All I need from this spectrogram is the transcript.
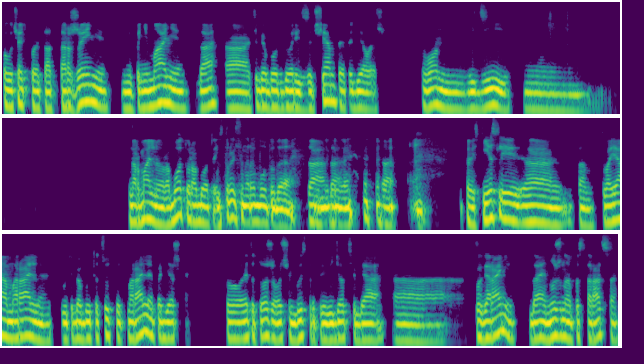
получать какое-то отторжение, непонимание, да, а тебе будут говорить, зачем ты это делаешь, вон, иди, нормальную работу работай. Устройся на работу, да. Да, да, да. То есть если э, там, твоя моральная, у тебя будет отсутствовать моральная поддержка, то это тоже очень быстро приведет тебя э, к выгоранию, да, и нужно постараться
